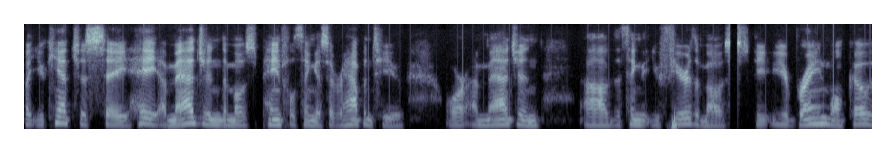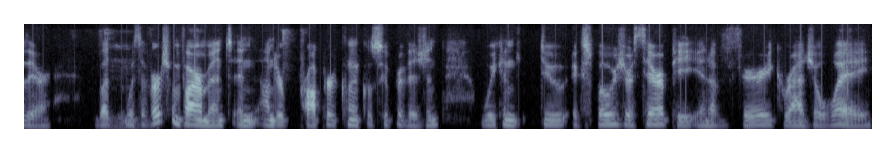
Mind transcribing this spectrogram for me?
but you can't just say, hey, imagine the most painful thing that's ever happened to you, or imagine uh, the thing that you fear the most. Your brain won't go there. But Mhm. with a virtual environment and under proper clinical supervision, we can do exposure therapy in a very gradual way,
